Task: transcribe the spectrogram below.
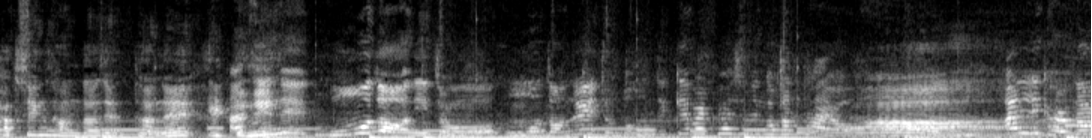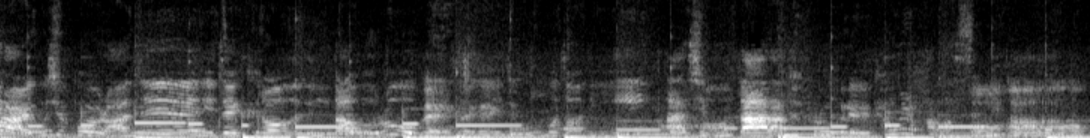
학생 상담센터는 사실 1등이 이제 공모전이죠. 음. 공모전을 좀 너무 늦게 발표하시는 것 같아요. 아 빨리 결과를 알고 싶어요라는 이제 그런 응답으로 네. 저희가 이제 공모전이 아쉽다라는 프로그램을 평을 받았습니다. 어허.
